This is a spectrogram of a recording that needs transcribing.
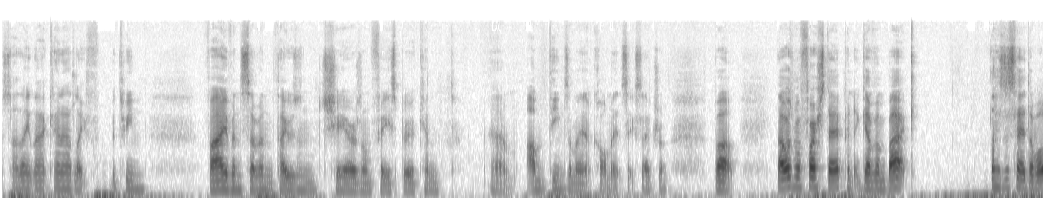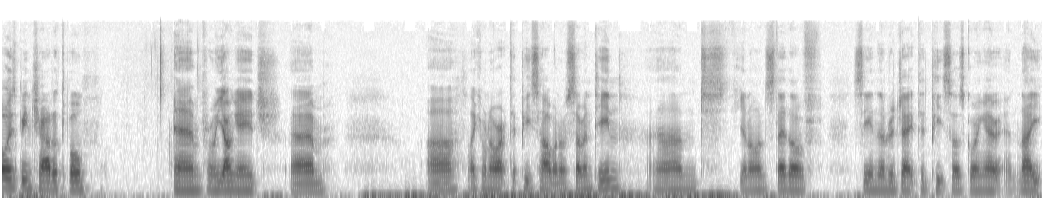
So I think that kind of had like between five and seven thousand shares on Facebook and um, umpteens amount of comments, etc. But that was my first step into giving back. As I said, I've always been charitable. Um, from a young age. Um, uh, like when I worked at Pizza Hut when I was seventeen, and you know instead of seeing the rejected pizzas going out at night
